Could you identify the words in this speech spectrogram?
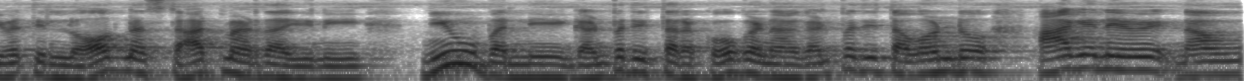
ಇವತ್ತಿನ ಲಾಗ್ನ ಸ್ಟಾರ್ಟ್ ಮಾಡ್ತಾ ಇದ್ದೀನಿ ನೀವು ಬನ್ನಿ, ಗಣಪತಿ ತರಕ್ಕೆ ಹೋಗೋಣ, ಗಣಪತಿ ತಗೊಂಡು ಹಾಗೆಯೇ ನಾವು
